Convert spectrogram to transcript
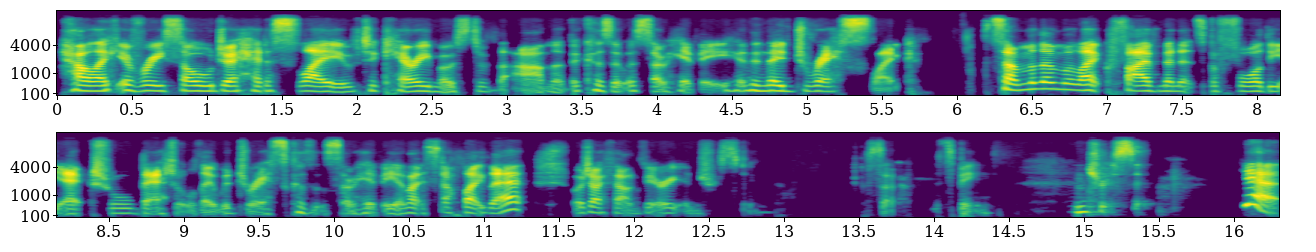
how like every soldier had a slave to carry most of the armor because it was so heavy and then they dress like some of them were like five minutes before the actual battle they would dress because it's so heavy and like stuff like that which i found very interesting. So it's been interesting yeah,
